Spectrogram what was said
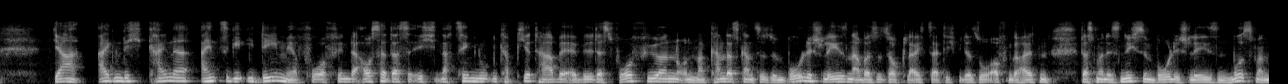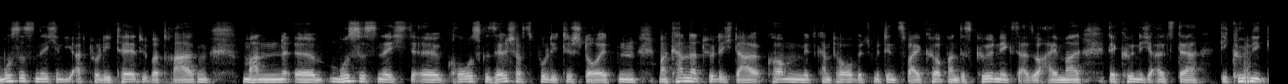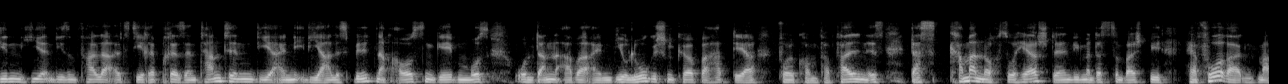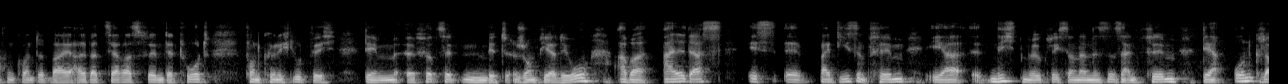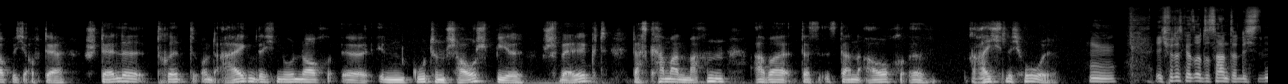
ja eigentlich keine einzige Idee mehr vorfinde, außer dass ich nach zehn Minuten kapiert habe, er will das vorführen und man kann das Ganze symbolisch lesen, aber es ist auch gleichzeitig wieder so offen gehalten, dass man es nicht symbolisch lesen muss. Man muss es nicht in die Aktualität übertragen, man äh, muss es nicht äh, groß gesellschaftspolitisch deuten. Man kann natürlich da kommen mit Kantorowitsch, mit den zwei Körpern des Königs, also einmal der König als der, die Königin hier in diesem Falle als die Repräsentantin, die ein ideales Bild nach außen geben muss und dann aber einen biologischen Körper hat, der vollkommen verfallen ist. Das kann man noch so herstellen, wie man das zum Beispiel hervorragend machen konnte bei Albert Serras Film Der Tod von König Ludwig, dem 14. Äh, mit Jean-Pierre Léaud. Aber all das ist äh, bei diesem Film eher äh, nicht möglich, sondern es ist ein Film, der unglaublich auf der Stelle tritt und eigentlich nur noch äh, in gutem Schauspiel schwelgt. Das kann man machen, aber das ist dann auch äh, reichlich hohl. Hm. Ich finde das ganz interessant, denn ich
